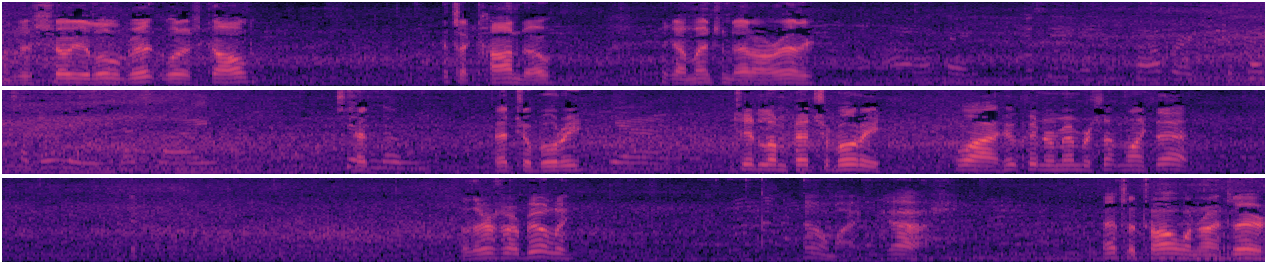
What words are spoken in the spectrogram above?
I'll just show you a little bit what it's called. It's a condo. I think I mentioned that already. Oh, okay. You see, it's covered. The Pechaburi, that's like Chidlam. Pechaburi. Yeah. Chidlam Pechaburi. Why? Who couldn't remember something like that? So there's our building. Oh my gosh. That's a tall one right there.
